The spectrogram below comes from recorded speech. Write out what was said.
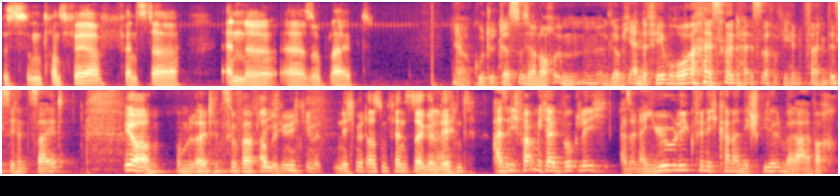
bis zum Transferfensterende äh, so bleibt. Ja, gut, das ist ja noch glaube ich, Ende Februar, also da ist auf jeden Fall ein bisschen Zeit, ja. um, um Leute zu verpflichten. Habe ich mich nicht, nicht mit, aus dem Fenster gelehnt. Ja. Also ich frage mich halt wirklich, also in der Euroleague finde ich, kann er nicht spielen, weil er einfach,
